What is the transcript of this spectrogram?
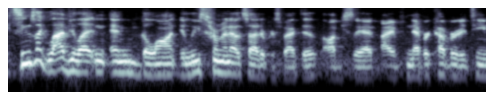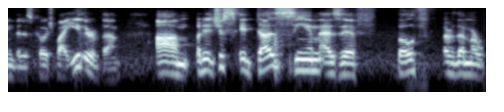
it seems like Laviolette and, and Gallant, at least from an outsider perspective. Obviously, I've, I've never covered a team that is coached by either of them, um, but it just it does seem as if both of them are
